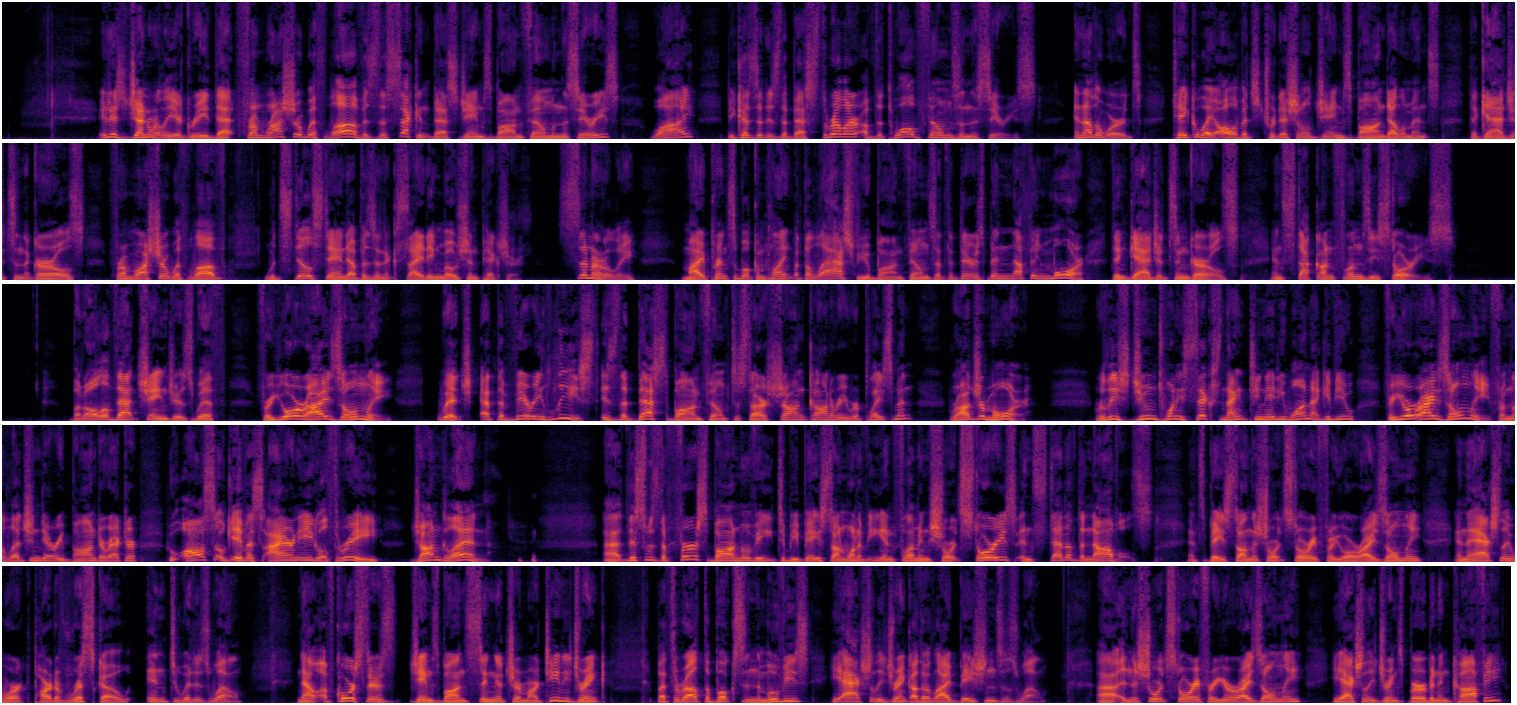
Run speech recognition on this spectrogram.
It is generally agreed that From Russia with Love is the second best James Bond film in the series. Why? Because it is the best thriller of the 12 films in the series. In other words, take away all of its traditional James Bond elements, the gadgets and the girls, From Russia with Love would still stand up as an exciting motion picture. Similarly, my principal complaint with the last few Bond films is that there has been nothing more than gadgets and girls and stuck on flimsy stories. But all of that changes with For Your Eyes Only, which, at the very least, is the best Bond film to star Sean Connery replacement, Roger Moore. Released June 26, 1981, I give you For Your Eyes Only from the legendary Bond director who also gave us Iron Eagle 3, John Glen. Uh, this was the first Bond movie to be based on one of Ian Fleming's short stories instead of the novels. It's based on the short story For Your Eyes Only, and they actually worked part of Risico into it as well. Now, of course, there's James Bond's signature martini drink, but throughout the books and the movies, he actually drank other libations as well. Uh, in the short story for Your Eyes Only, he actually drinks bourbon and coffee.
